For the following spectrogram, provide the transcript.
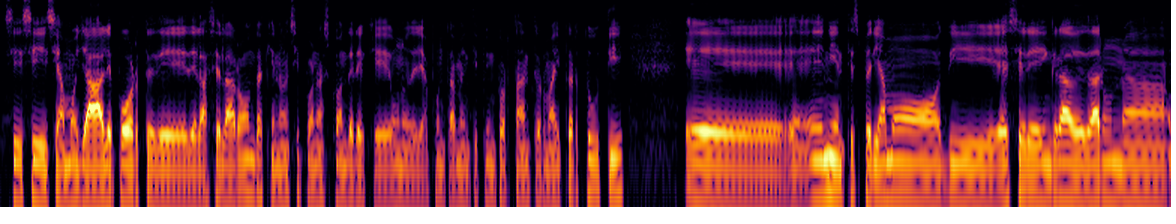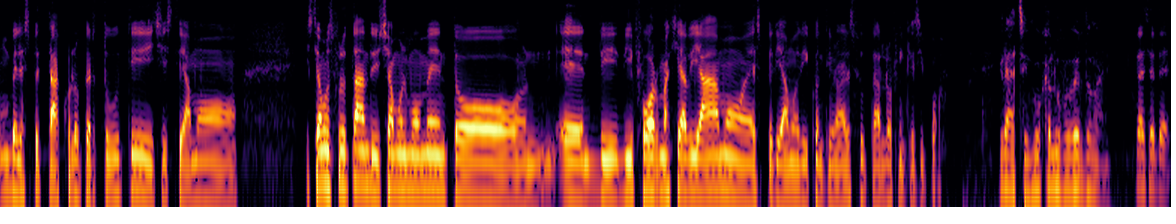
sì, sì, siamo già alle porte de, della Sela Ronda che non si può nascondere che è uno degli appuntamenti più importanti ormai per tutti e, e niente, speriamo di essere in grado di dare una, un bel spettacolo per tutti, ci stiamo, stiamo sfruttando diciamo, il momento eh, di, di forma che abbiamo e speriamo di continuare a sfruttarlo finché si può. Grazie, in bocca al lupo per domani. Grazie a te.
